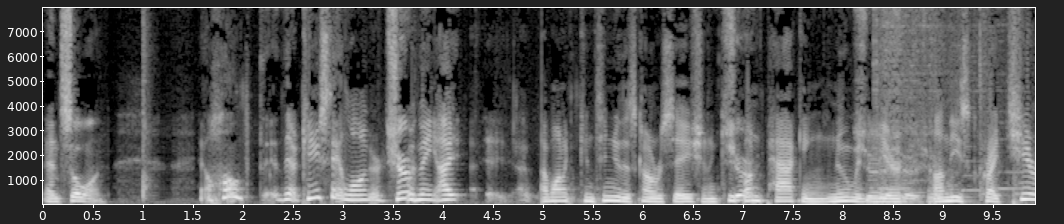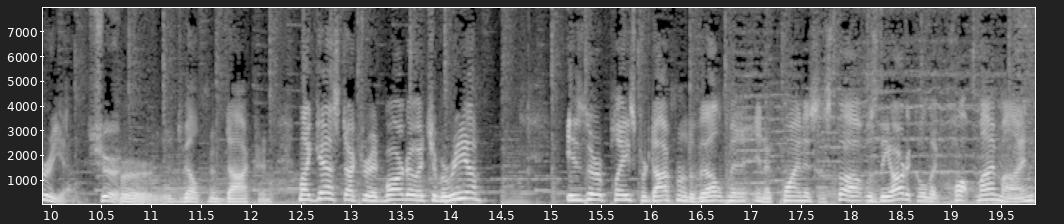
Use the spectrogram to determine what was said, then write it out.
and so on. Hold there. Can you stay longer Sure. with me? I I want to continue this conversation and keep Sure. unpacking Newman Sure, here sure, on these criteria Sure. for the development of doctrine. My guest, Dr. Eduardo Echeverria. Is there a place for doctrinal development in Aquinas' thought? Was the article that caught my mind,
